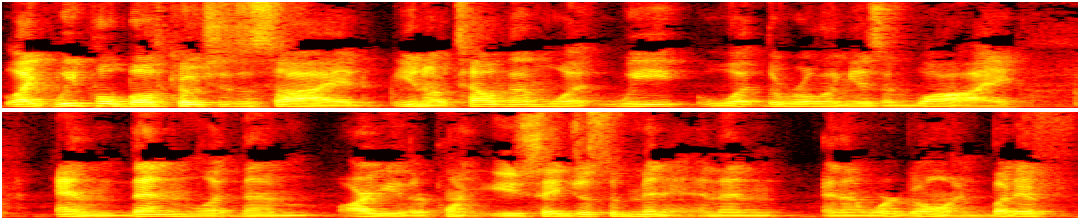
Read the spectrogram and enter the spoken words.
like we pull both coaches aside, you know, tell them what we what the ruling is and why, and then let them argue their point. You say just a minute, and then and then we're going. But if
